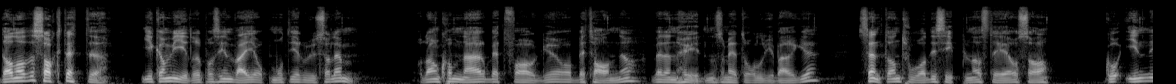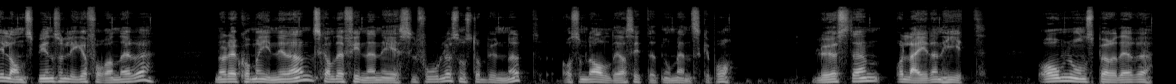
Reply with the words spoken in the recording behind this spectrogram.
Da han hadde sagt dette, gikk han videre på sin vei opp mot Jerusalem. Og da han kom nær Betfage og Betania, ved den høyden som heter Oljeberget, sendte han to av disiplene av sted og sa, Gå inn i landsbyen som ligger foran dere. Når dere kommer inn i den, skal dere finne en eselfole som står bundet, og som det aldri har sittet noe menneske på. Løs den og lei den hit. Og om noen spør dere,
